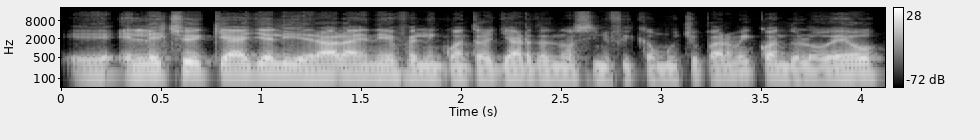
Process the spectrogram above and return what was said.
Eh, el hecho de que haya liderado la NFL en cuanto a yardas no significa mucho para mí cuando lo veo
